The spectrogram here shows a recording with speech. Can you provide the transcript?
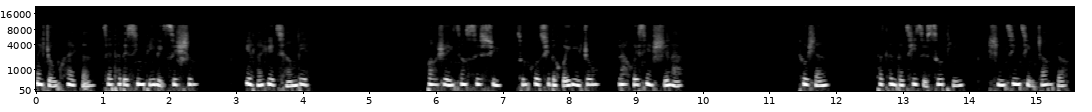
那种快感在她的心底里滋生，越来越强烈。鲍瑞将思绪从过去的回忆中。拉回现实来。突然，他看到妻子苏婷神经紧张的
